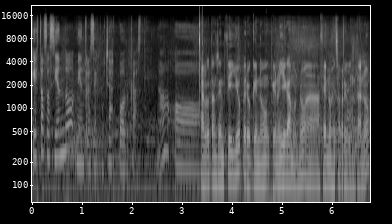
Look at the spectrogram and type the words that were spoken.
¿qué estás haciendo mientras escuchas podcast? ¿no? Algo tan sencillo, pero que no, que no llegamos ¿no? a hacernos esa pregunta, ¿no?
